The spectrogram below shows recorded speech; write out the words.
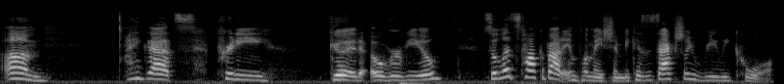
Um, I think that's pretty good overview. So let's talk about inflammation because it's actually really cool.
